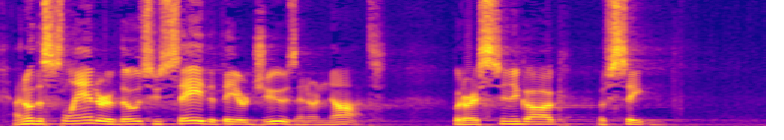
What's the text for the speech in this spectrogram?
I know the slander of those who say that they are Jews and are not, but are a synagogue of Satan.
